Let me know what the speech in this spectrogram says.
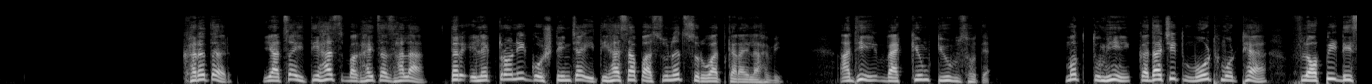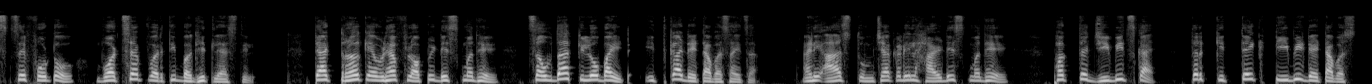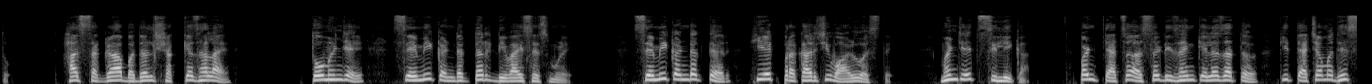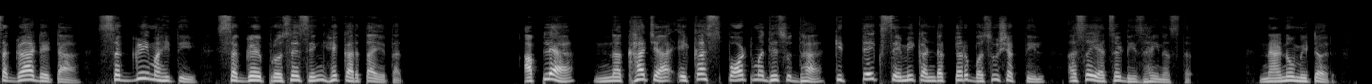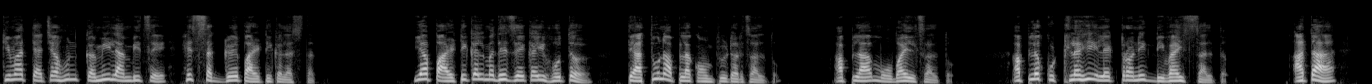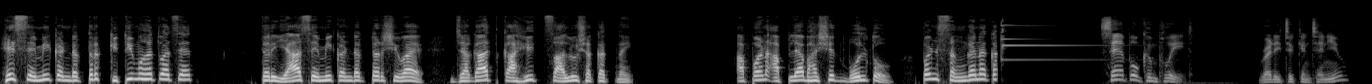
खरं तर याचा इतिहास बघायचा झाला तर इलेक्ट्रॉनिक गोष्टींच्या इतिहासापासूनच सुरुवात करायला हवी. आधी व्हॅक्युम ट्यूब्स होत्या. मग तुम्ही कदाचित मोठमोठ्या फ्लॉपी डिस्कचे फोटो व्हॉट्सअपवरती बघितले असतील. त्या ट्रक एवढ्या फ्लॉपी डिस्कमध्ये चौदा किलोबाईट इतका डेटा बसायचा. आणि आज तुमच्याकडील हार्ड डिस्कमध्ये फक्त जीबीच काय? तर कित्येक टीबी डेटा बसतो. हा सगळा बदल शक्य झालाय. तो म्हणजे सेमी कंडक्टर डिव्हायसेसमुळे सेमी कंडक्टर ही एक प्रकारची वाळू असते. म्हणजेच सिलिका. पण त्याचं असं डिझाईन केलं जातं की त्याच्यामध्ये सगळा डेटा सगळी माहिती सगळे प्रोसेसिंग हे करता येतात. आपल्या नखाच्या एका स्पॉटमध्ये सुद्धा कित्येक सेमी कंडक्टर बसू शकतील असं याचं डिझाईन असतं. नॅनोमीटर किंवा त्याच्याहून कमी लांबीचे हे सगळे पार्टिकल असतात. या पार्टिकलमध्ये जे काही होतं त्यातून आपला कॉम्प्युटर चालतो. आपला मोबाईल चालतो. आपलं कुठलंही इलेक्ट्रॉनिक डिव्हाइस चालतं. आता हे सेमीकंडक्टर किती महत्त्वाचे आहेत? तर या सेमीकंडक्टर शिवाय जगात काहीच चालू शकत नाही. आपण आपल्या भाषेत बोलतो पण संगणका Sample complete. Ready to continue?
